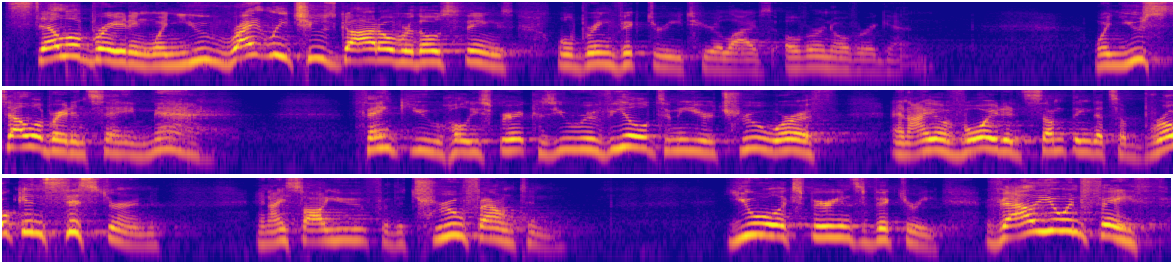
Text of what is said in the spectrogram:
celebrating when you rightly choose God over those things, will bring victory to your lives over and over again. When you celebrate and say, Man, thank you, Holy Spirit, because you revealed to me your true worth, and I avoided something that's a broken cistern, and I saw you for the true fountain, you will experience victory. Value and faith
